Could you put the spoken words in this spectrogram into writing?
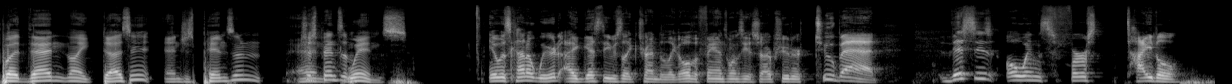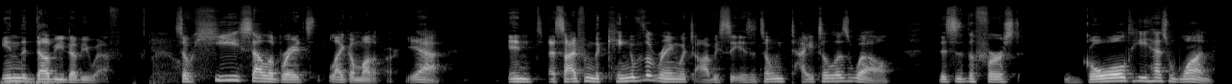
but then like doesn't and just pins him. Just pins him. Wins. It was kind of weird. I guess he was like trying to like, oh, the fans want to see a sharpshooter. Too bad. This is Owen's first title in the WWF, so he celebrates like a motherfucker. Yeah. In aside from the King of the Ring, which obviously is its own title as well, this is the first gold he has won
